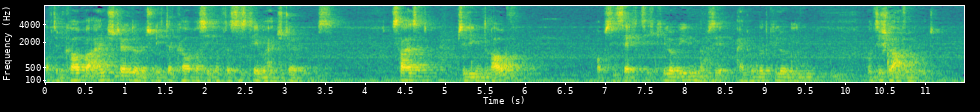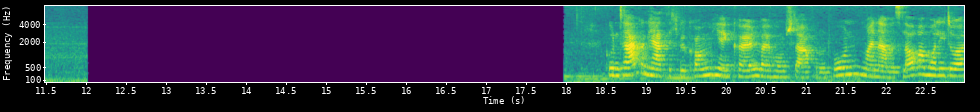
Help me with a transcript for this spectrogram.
auf den Körper einstellt und nicht der Körper sich auf das System einstellen muss. Das heißt, sie liegen drauf, ob sie 60 Kilo wiegen, ob sie 100 Kilo wiegen und sie schlafen gut. Guten Tag und herzlich willkommen hier in Köln bei Home Schlafen und Wohnen. Mein Name ist Laura Molidor.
